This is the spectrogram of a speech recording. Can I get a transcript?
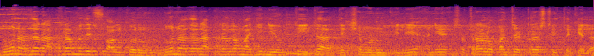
दोन हजार अकरामध्ये सॉल्व करून दोन हजार अकराला माझी नियुक्ती इथं अध्यक्ष म्हणून केली आहे आणि सतरा लोकांचं ट्रस्ट इथं केलं.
